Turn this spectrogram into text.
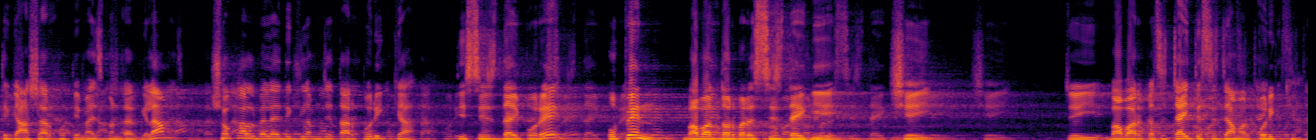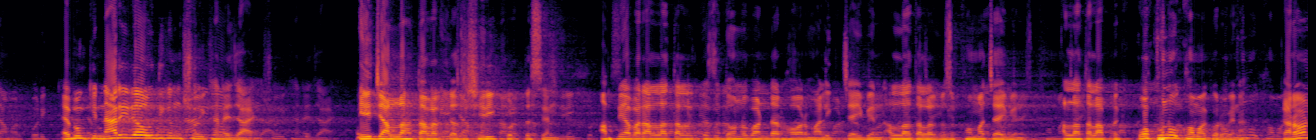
থেকে আসার পথে মাইজ ভান্ডার গেলাম। সকাল বেলায় দেখলাম যে তার পরীক্ষা সিজদায় পরে ওপেন, বাবার দরবারে সিজদায় গিয়ে সেই যেই বাবার কাছে চাইতেছে যে আমার পরীক্ষা। এবং কি নারীরা অধিকাংশ ওইখানে যায়। এই যে আল্লাহ তালার কাছে শিরিক করতেছেন, আপনি আবার আল্লাহ তালার কাছে ধনভাণ্ডার হওয়ার মালিক চাইবেন, আল্লাহ তালার কাছে ক্ষমা চাইবেন, আল্লাহ তালা আপনাকে কখনো ক্ষমা করবে না। কারণ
